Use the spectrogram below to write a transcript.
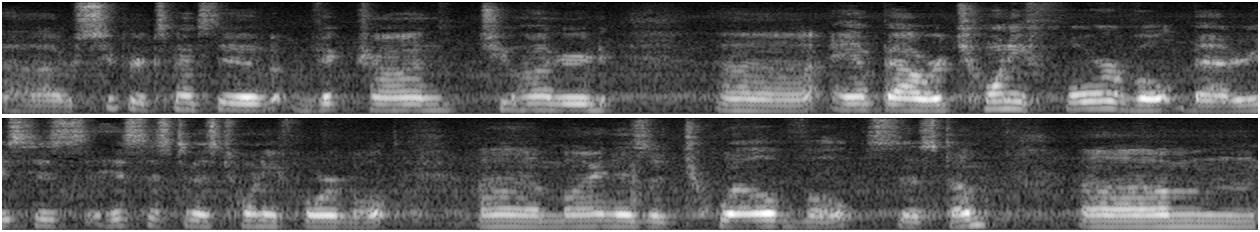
uh, super expensive Victron 200 uh, amp hour 24 volt batteries. His, his system is 24 volt. Uh, mine is a 12 volt system. Um,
